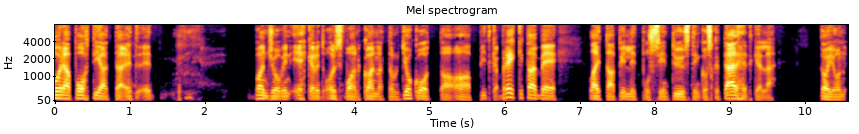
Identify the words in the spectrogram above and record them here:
voidaan pohtia, että et, et Bon Jovin ehkä nyt olisi vaan kannattanut joko ottaa A, pitkä breikki, tai B, laittaa pillit pussiin tyystin, koska tällä hetkellä toi on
